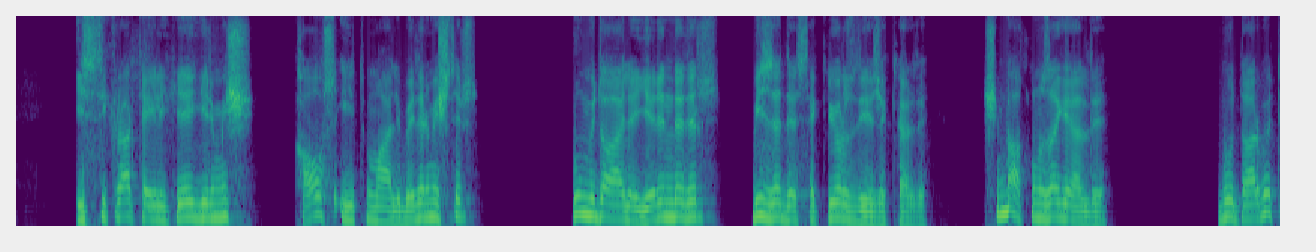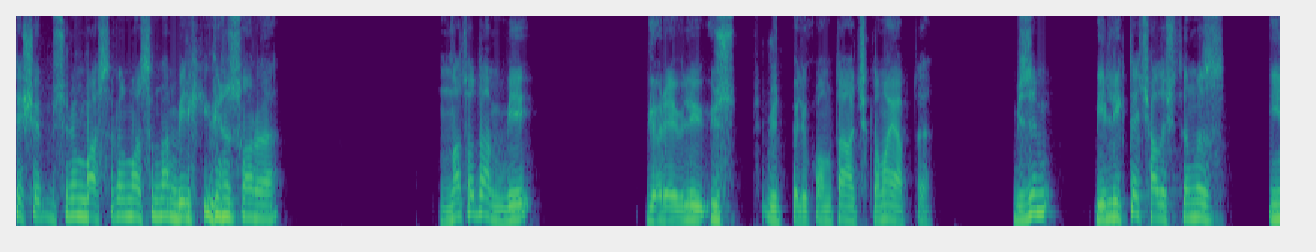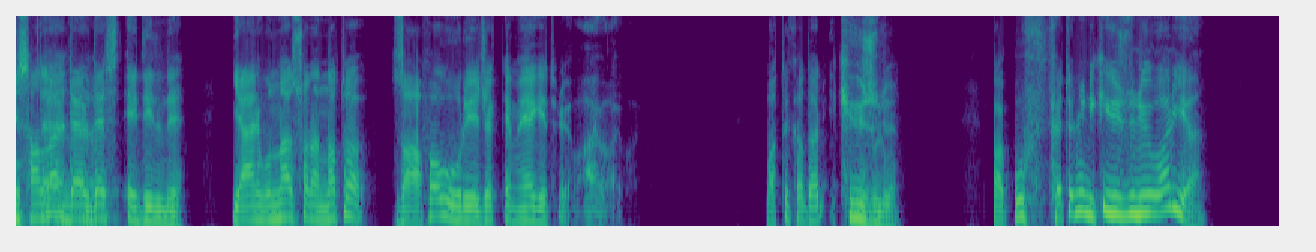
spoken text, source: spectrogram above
istikrar tehlikeye girmiş, kaos ihtimali belirmiştir. Bu müdahale yerindedir. Biz de destekliyoruz diyeceklerdi. Şimdi aklımıza geldi. Bu darbe teşebbüsünün bastırılmasından bir iki gün sonra NATO'dan bir görevli üst rütbeli komutan açıklama yaptı. Bizim birlikte çalıştığımız insanlar Evet, derdest edildi. Yani bundan sonra NATO zaafa uğrayacak demeye getiriyor. Vay vay vay. Batı kadar iki yüzlü. Bak bu FETÖ'nün iki yüzlülüğü var ya.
